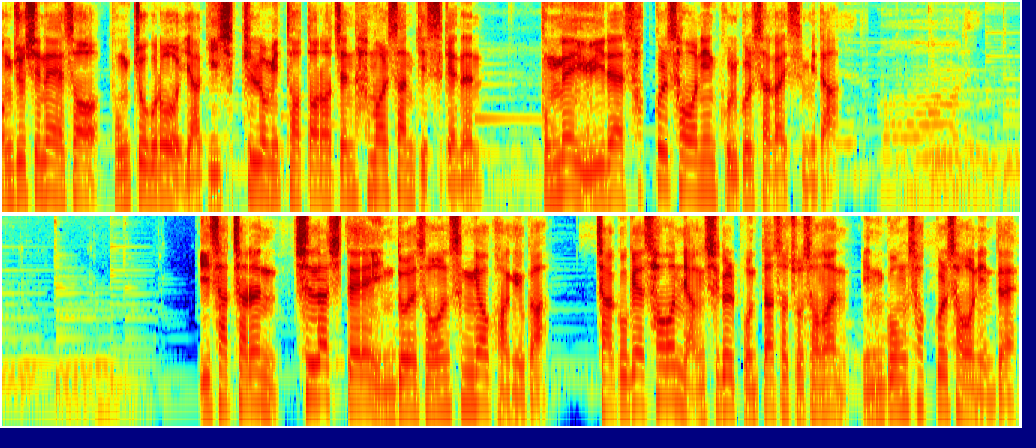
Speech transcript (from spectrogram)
경주 시내에서 동쪽으로 약 20km 떨어진 함월산 기슭에는 국내 유일의 석굴 사원인 골굴사가 있습니다. 이 사찰은 신라시대의 인도에서 온 승려 광유가 자국의 사원 양식을 본따서 조성한 인공 석굴 사원인데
